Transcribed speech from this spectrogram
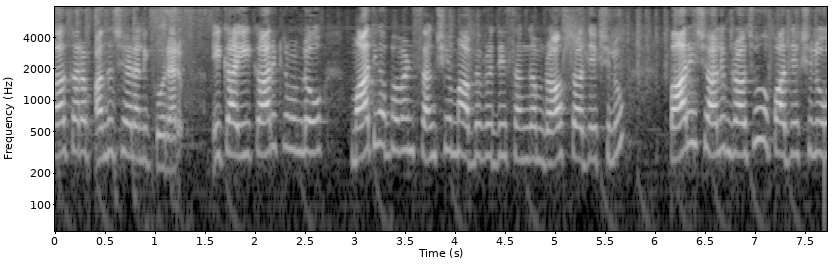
సహకారం అందజేయాలని కోరారు. ఇక ఈ కార్యక్రమంలో మాదిగ భవన్ సంక్షేమ అభివృద్ధి సంఘం రాష్ట్ర అధ్యక్షులు పారి శాలింరాజు ఉపాధ్యక్షులు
